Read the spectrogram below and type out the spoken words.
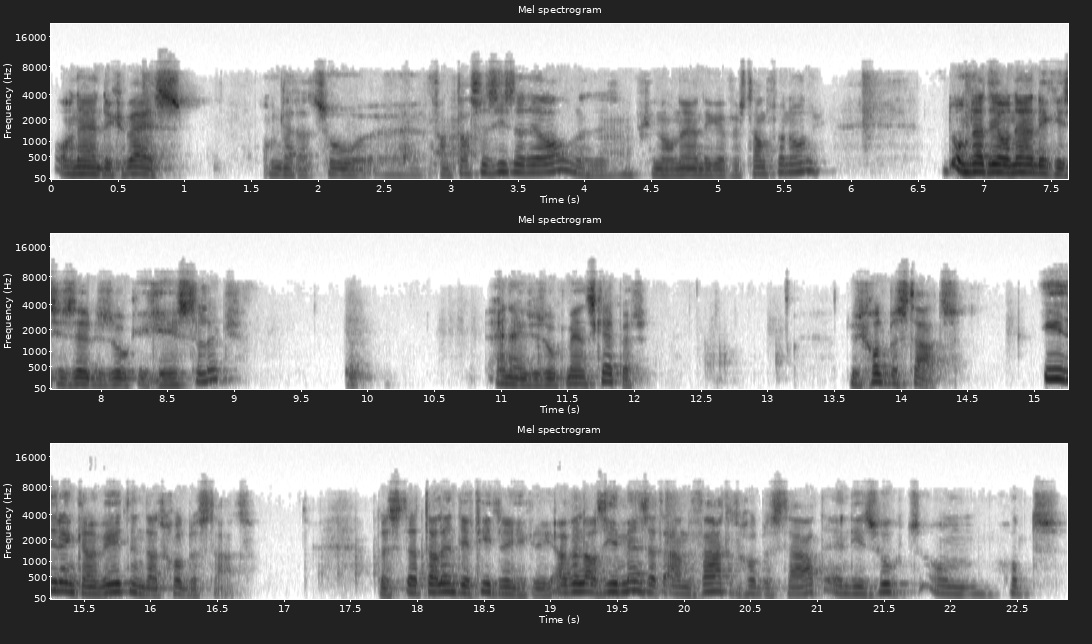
Oneindig wijs, omdat het zo uh, fantastisch is, dat heelal. Daar heb je een oneindige verstand voor nodig. Omdat hij oneindig is, is hij dus ook geestelijk. En hij is dus ook mijn schepper. Dus God bestaat. Iedereen kan weten dat God bestaat. Dus dat talent heeft iedereen gekregen. Ah, wel, als die mens dat aanvaardt dat God bestaat en die zoekt om God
